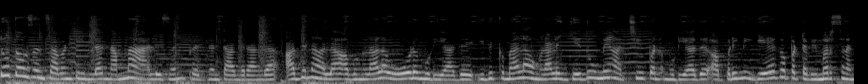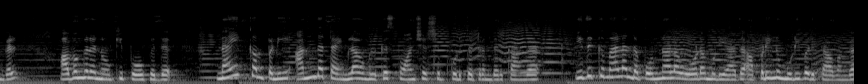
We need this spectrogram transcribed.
டூ தௌசண்ட் செவன்டீனில் நம்ம ஆலிசன் ப்ரெக்னென்ட் ஆகுறாங்க. அதனால அவங்களால ஓட முடியாது. இதுக்கு மேலே அவங்களால எதுவுமே அச்சீவ் பண்ண முடியாது அப்படின்னு ஏகப்பட்ட விமர்சனங்கள் அவங்கள நோக்கி போகுது. நைட் கம்பெனி அந்த டைமில் அவங்களுக்கு ஸ்பான்சர்ஷிப் கொடுத்துட்டு இருந்திருக்காங்க. இதுக்கு மேலே அந்த பொண்ணால் ஓட முடியாது அப்படின்னு முடிவெடுத்தவங்க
